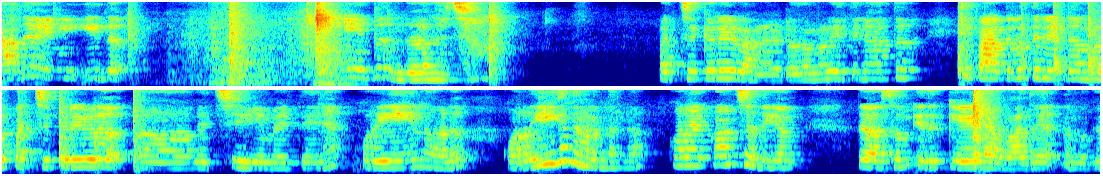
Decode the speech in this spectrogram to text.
അത് കഴിഞ്ഞ് ഇത് ഇത് എന്താന്ന് വെച്ചാൽ പച്ചക്കറികളാണ് കേട്ടോ. നമ്മൾ ഇതിനകത്ത് ഈ പാത്രത്തിലിട്ട് നമ്മൾ പച്ചക്കറികൾ വെച്ച് കഴിയുമ്പോഴത്തേന് കുറേ നാൾ കുറേ നാളെന്നല്ല കുറേ കുറച്ചധികം ദിവസം ഇത് കേടാവാതെ നമുക്ക്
